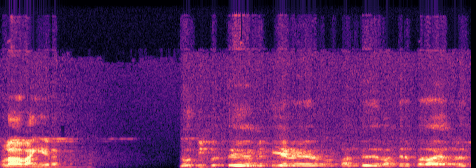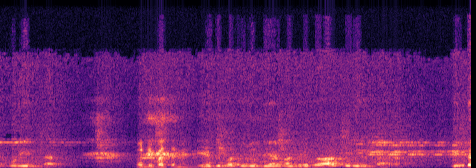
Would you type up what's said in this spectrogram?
உலக வங்கியிடம் நூற்றி பத்து மில்லியன் வந்து வந்திருப்பதாக எங்களுக்கு கூறியிருந்தார். நூற்றி பத்து மில்லியன். நூற்றி பத்து மில்லியன் வந்திருப்பதாக கூறியிருந்தார்கள் இந்த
